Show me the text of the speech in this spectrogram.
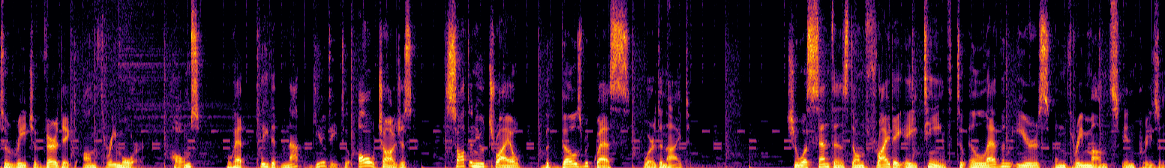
to reach a verdict on three more. Holmes, who had pleaded not guilty to all charges, sought a new trial, but those requests were denied. She was sentenced on Friday 18th to 11 years and 3 months in prison.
